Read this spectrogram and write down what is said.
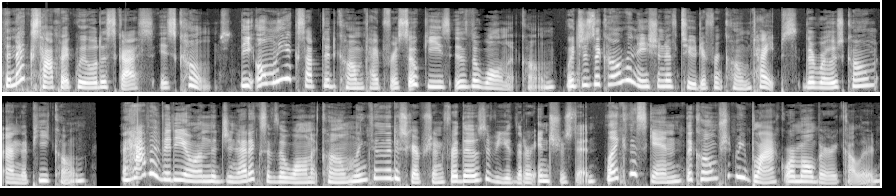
The next topic we will discuss is combs. The only accepted comb type for silkies is the walnut comb, which is a combination of two different comb types, the rose comb and the pea comb. I have a video on the genetics of the walnut comb linked in the description for those of you that are interested. Like the skin, the comb should be black or mulberry colored.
